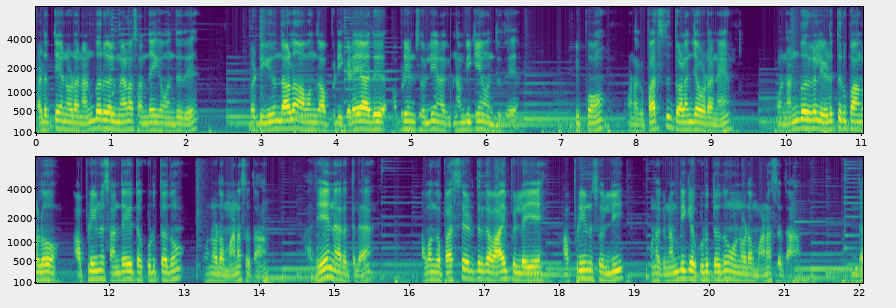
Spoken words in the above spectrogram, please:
அடுத்து என்னோடய நண்பர்கள் மேலே சந்தேகம் வந்தது. பட் இருந்தாலும் அவங்க அப்படி கிடையாது அப்படின்னு சொல்லி எனக்கு நம்பிக்கையும் வந்தது. இப்போது உனக்கு பர்ஸு தொலைஞ்ச உடனே உன் நண்பர்கள் எடுத்திருப்பாங்களோ அப்படின்னு சந்தேகத்தை கொடுத்ததும் உன்னோட மனசு தான். அதே நேரத்தில் அவங்க பர்ஸ் எடுத்திருக்க வாய்ப்பு இல்லையே அப்படின்னு சொல்லி உனக்கு நம்பிக்கை கொடுத்ததும் உன்னோட மனசு தான். இந்த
